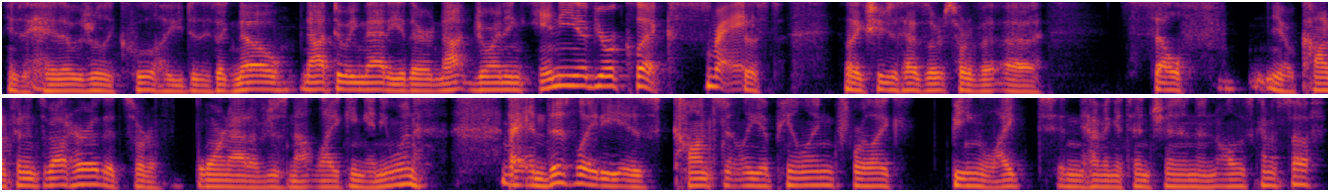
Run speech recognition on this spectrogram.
He's like, "Hey, that was really cool how you did." This. He's like, "No, not doing that either. Not joining any of your cliques." Right. Just like she just has a, sort of a, a self you know confidence about her that's sort of born out of just not liking anyone right. and this lady is constantly appealing for like being liked and having attention and all this kind of stuff.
